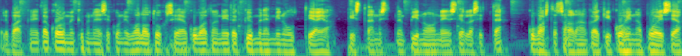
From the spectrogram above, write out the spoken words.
eli vaikka niitä 30 sekunnin valotuksia ja kuvata niitä 10 minuuttia ja pistää ne sitten pinoon, niin siellä sitten kuvasta saadaan kaikki kohina pois ja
